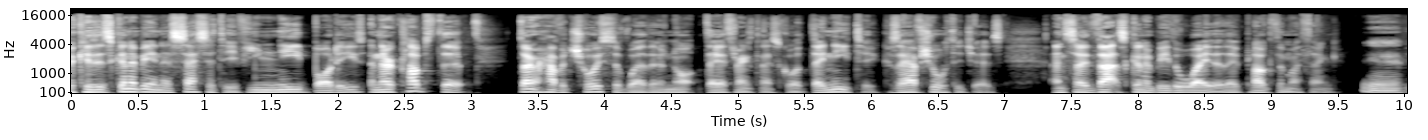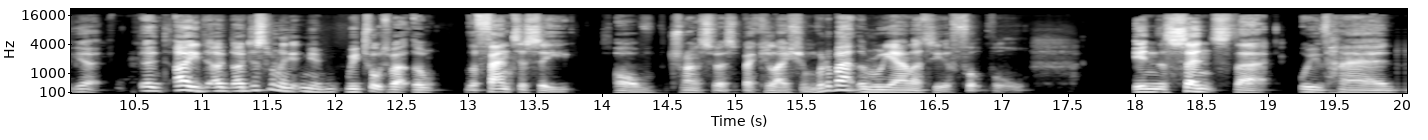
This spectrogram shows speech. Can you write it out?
because it's going to be a necessity. If you need bodies, and there are clubs that don't have a choice of whether or not they strengthen their squad, they need to because they have shortages, and so that's going to be the way that they plug them. I think. Yeah, yeah. I I just want to. You know, we talked about the the fantasy of transfer speculation. What about the reality of football? In the sense that we've had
